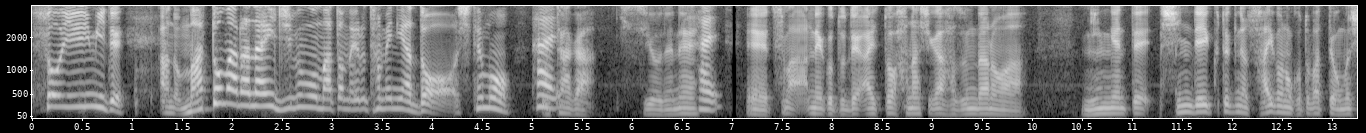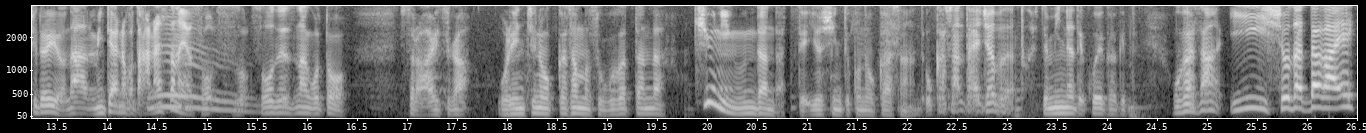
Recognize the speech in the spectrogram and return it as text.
そういう意味であのまとまらない自分をまとめるためにはどうしてもはい。歌が必要でね、はい。えーつまんねえことであいつと話が弾んだのは人間って死んでいく時の最後の言葉って面白いよなみたいなこと話したのよ。そうそう壮絶なことを。そしたらあいつが「俺んちのおっかさんもすごかったんだ」9人産んだんだってよしんとこのお母さん「お母さん大丈夫?」とかしてみんなで声かけて「お母さんいい一緒だったかい?」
